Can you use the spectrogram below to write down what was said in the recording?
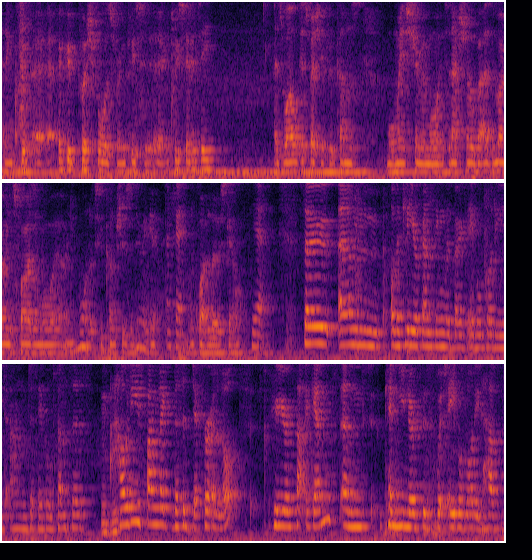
an inclu- a, a good push forwards for inclusive uh, inclusivity as well, especially if it becomes more mainstream and more international. But at the moment, as far as I'm aware, only one or two countries are doing it Okay. on quite a low scale. Yeah. So um, obviously you're fencing with both able-bodied and disabled fencers. Mhm. How do you find like does it differ a lot who you're sat against, and can you notice which able-bodied have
